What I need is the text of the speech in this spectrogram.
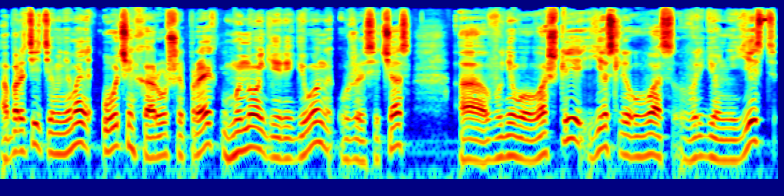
Обратите внимание, очень хороший проект. Многие регионы уже сейчас в него вошли. Если у вас в регионе есть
